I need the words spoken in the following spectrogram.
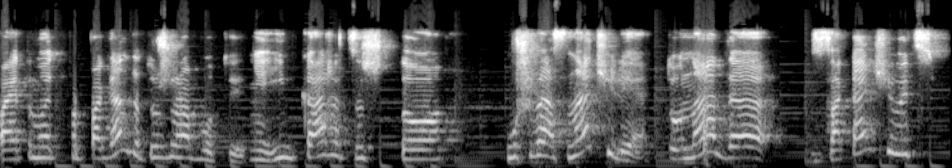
Поэтому эта пропаганда тоже работает. Им кажется, что уж раз начали, то надо заканчивать,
